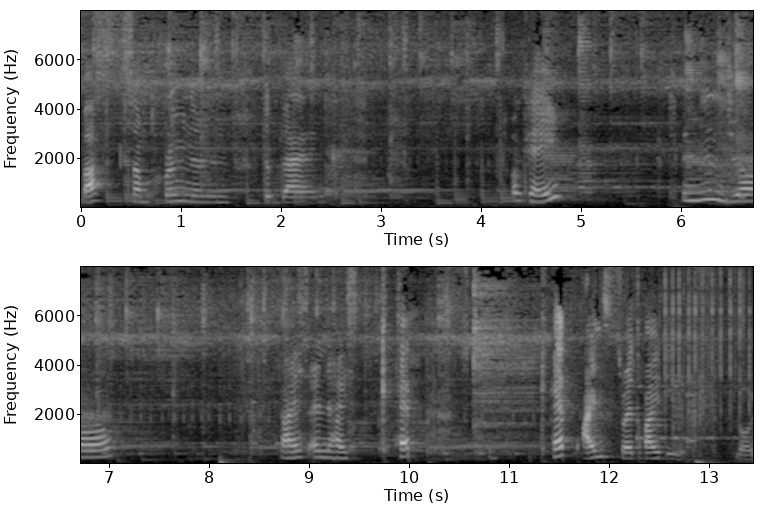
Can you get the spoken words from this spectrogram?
Bust some criminal in the bank. Okay. Ich bin Ninja. Da ist ein, der heißt Cap. Cap 123D. Lol.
